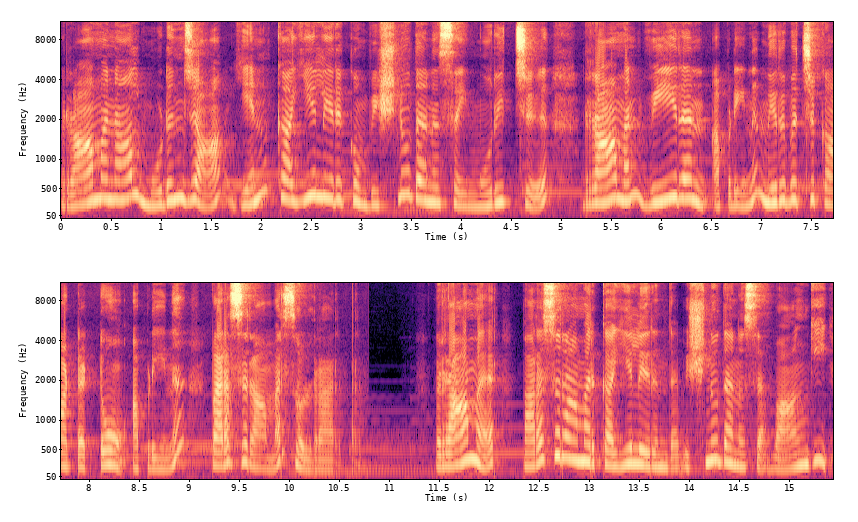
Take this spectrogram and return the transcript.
ராமனால் முடிஞ்சா என் கையில் இருக்கும் விஷ்ணு தனுசை முறிச்சு ராமன் வீரன் அப்படின்னு நிரூபிச்சு காட்டட்டும் அப்படின்னு பரசுராமர் சொல்றார். ராமர் பரசுராமர் கையில் இருந்த விஷ்ணு தனுசை வாங்கி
